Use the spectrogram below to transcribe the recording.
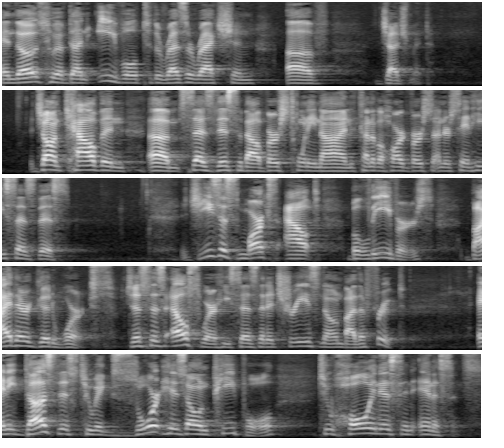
and those who have done evil to the resurrection of judgment. John Calvin um, says this about verse 29, kind of a hard verse to understand. He says this Jesus marks out believers by their good works, just as elsewhere he says that a tree is known by the fruit. And he does this to exhort his own people to holiness and innocence.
